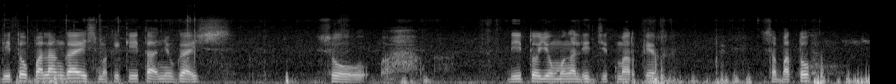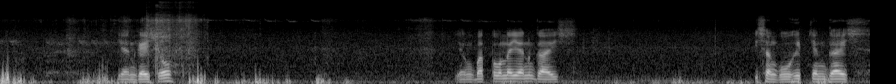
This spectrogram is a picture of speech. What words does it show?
dito pa lang guys, makikita nyo guys. So dito yung mga legit marker sa bato. Yan guys oh. Yung bato na yan guys. Isang guhit yan guys.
